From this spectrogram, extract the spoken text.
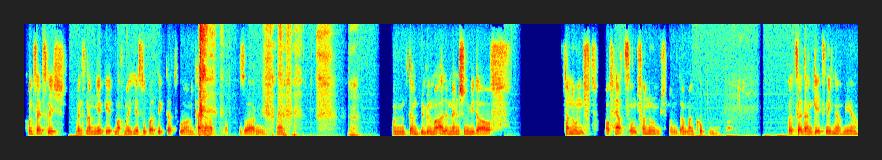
Grundsätzlich, wenn es nach mir geht, machen wir hier super Diktatur und keiner hat was zu sagen. Ja. ja. Und dann bügeln wir alle Menschen wieder auf Vernunft, auf Herz und Vernunft und dann mal gucken. Gott sei Dank geht es nicht nach mir.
